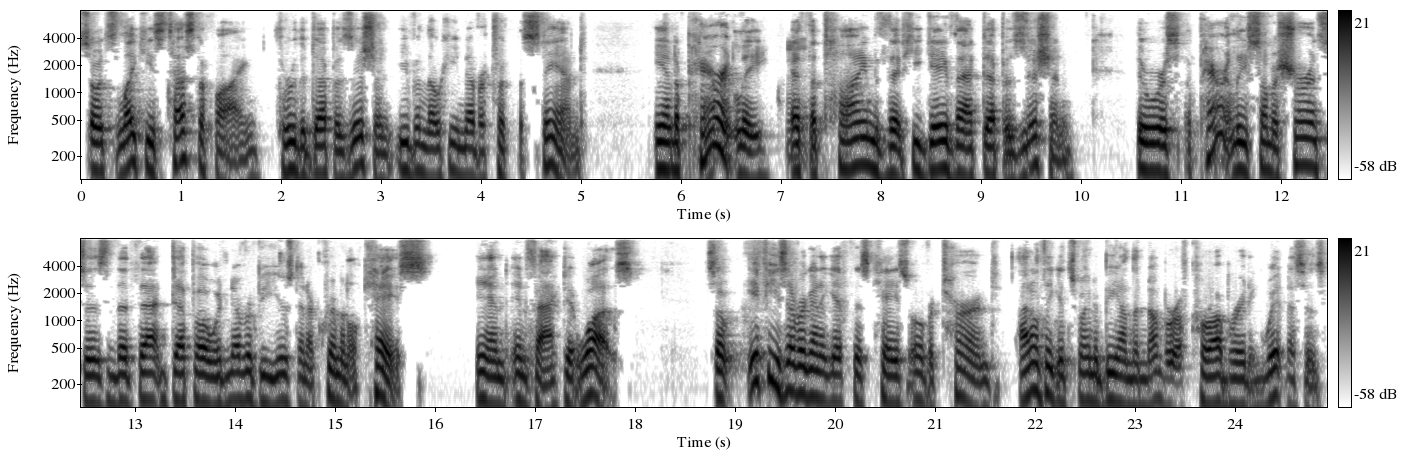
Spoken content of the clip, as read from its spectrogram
So it's like he's testifying through the deposition, even though he never took the stand. And apparently, mm. at the time that he gave that deposition, there was apparently some assurances that that depo would never be used in a criminal case. And in fact, it was. So if he's ever going to get this case overturned, I don't think it's going to be on the number of corroborating witnesses.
